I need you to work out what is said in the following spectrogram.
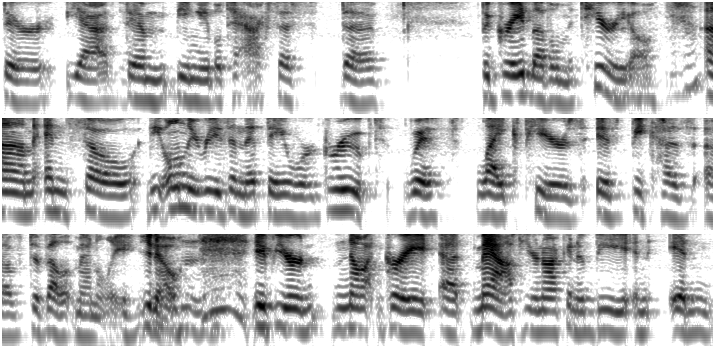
their yeah, them being able to access the the grade level material. Um, and so the only reason that they were grouped with like peers is because of developmentally. You know, if you're not great at math, you're not going to be in, in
